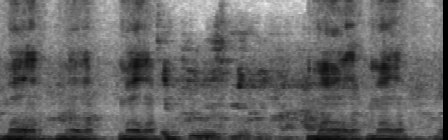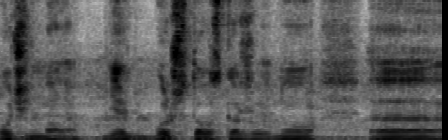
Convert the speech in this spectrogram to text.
мало, мало, мало. такие изменения? Мало, мало, очень мало. Я больше того скажу, но э,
